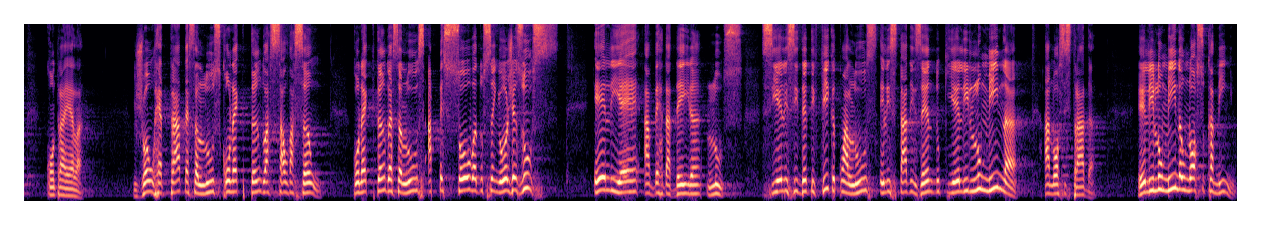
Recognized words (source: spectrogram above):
contra ela. João retrata essa luz conectando a salvação, conectando essa luz à pessoa do Senhor Jesus. Ele é a verdadeira luz. Se ele se identifica com a luz, ele está dizendo que ele ilumina a nossa estrada, ele ilumina o nosso caminho.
